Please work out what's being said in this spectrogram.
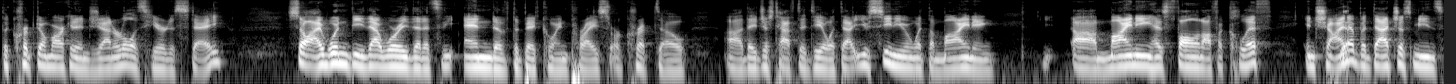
the crypto market in general is here to stay. So I wouldn't be that worried that it's the end of the Bitcoin price or crypto. Uh, they just have to deal with that. You've seen even with the mining, uh, mining has fallen off a cliff in China, yep. but that just means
